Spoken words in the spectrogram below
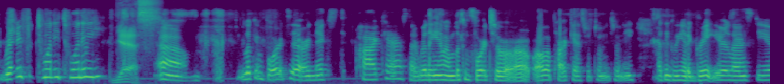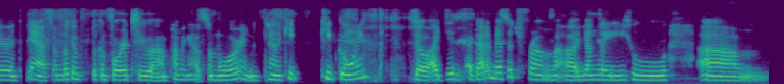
ready for 2020. Yes. Um, looking forward to our next podcast. I really am. I'm looking forward to our, all our podcasts for 2020. I think we had a great year last year, and yeah, so I'm looking looking forward to um, pumping out some more and kind of keep keep going. So I did. I got a message from a young lady who. Um,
